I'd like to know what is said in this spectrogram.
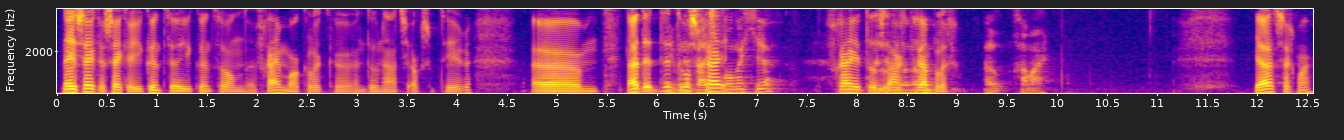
Nee, zeker, zeker. Je kunt, je kunt dan vrij makkelijk een donatie accepteren. Um, nou, dit, dit was vrij, vrij laagdrempelig. Oh, ga maar. Ja, zeg maar.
